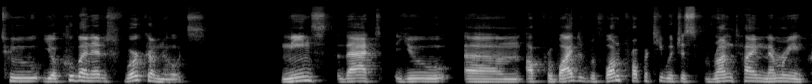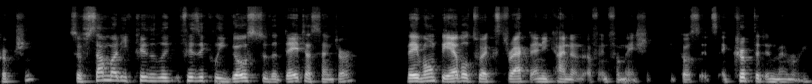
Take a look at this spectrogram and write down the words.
to your kubernetes worker nodes means that you um, are provided with one property, which is runtime memory encryption. So if somebody physically, physically goes to the data center, they won't be able to extract any kind of information because it's encrypted in memory.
